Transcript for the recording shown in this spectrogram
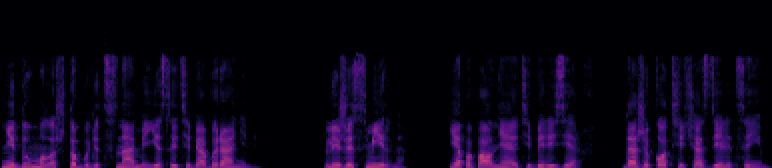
Не думала, что будет с нами, если тебя бы ранили. Лежи смирно. Я пополняю тебе резерв. Даже кот сейчас делится им.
